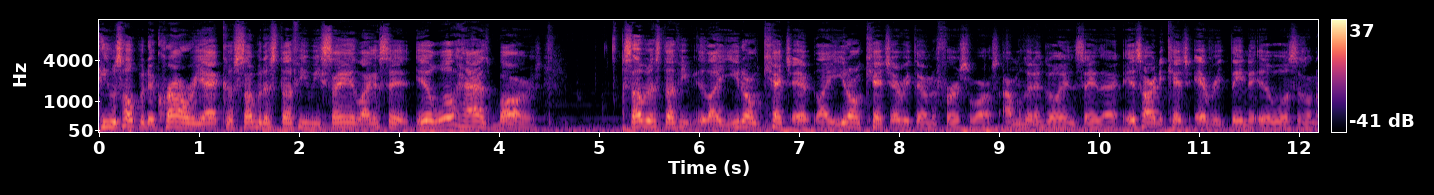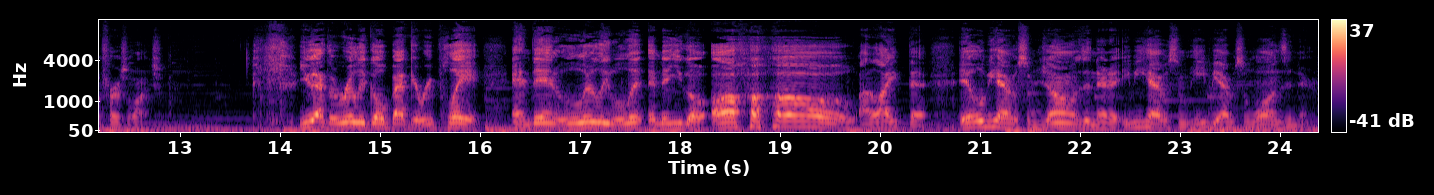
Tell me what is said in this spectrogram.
he was hoping the crowd react because some of the stuff he be saying, like I said, Ill Will has bars some of the stuff he like you don't catch like you don't catch everything on the first watch. I'm gonna go ahead and say that it's hard to catch everything that Ill Will says on the first watch. You have to really go back and replay it, and then literally lit, and then you go, oh, ho, ho, I like that. It will be having some Jones in there. That he be having some, he be having some ones in there.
